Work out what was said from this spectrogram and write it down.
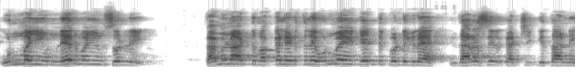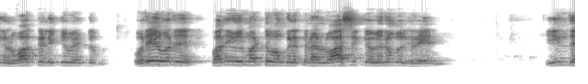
உண்மையும் நேர்மையும் சொல்லி தமிழ்நாட்டு மக்களிடத்திலே உண்மையை கேட்டுக்கொண்டுகிற இந்த அரசியல் கட்சிக்கு தான் நீங்கள் வாக்களிக்க வேண்டும். ஒரே ஒரு பதிவை மட்டும் உங்களுக்கு நான் வாசிக்க விரும்புகிறேன். இந்த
